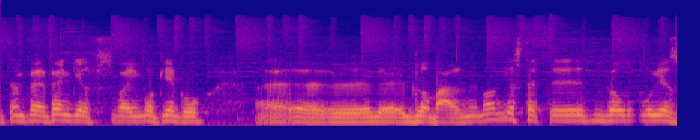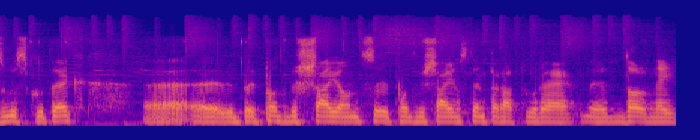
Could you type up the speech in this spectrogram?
I ten wę- węgiel w swoim obiegu e, e, globalnym, on niestety wywołuje zły skutek, e, podwyższając, podwyższając temperaturę dolnej,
